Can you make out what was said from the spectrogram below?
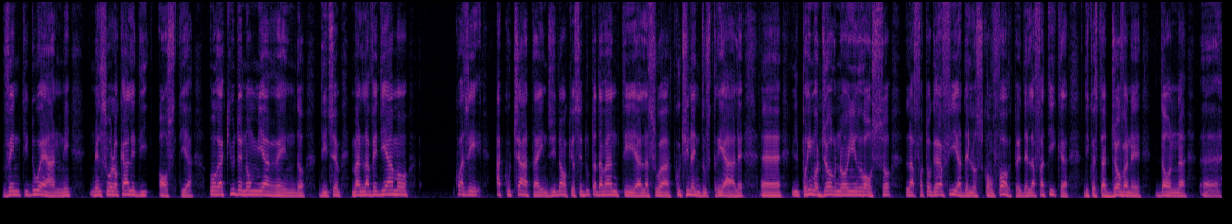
22 anni, nel suo locale di Ostia. Ora chiude non mi arrendo, dice, ma la vediamo quasi accucciata in ginocchio, seduta davanti alla sua cucina industriale. Eh, il primo giorno in rosso, la fotografia dello sconforto e della fatica di questa giovane donna eh,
